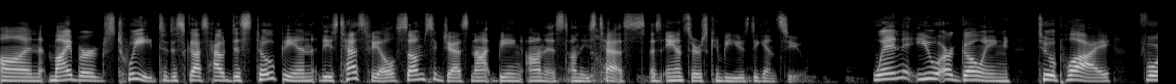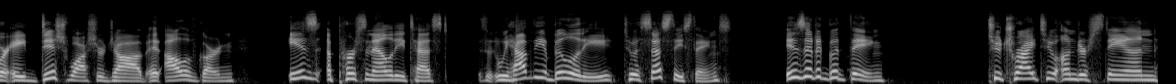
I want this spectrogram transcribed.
on Maiberg's tweet to discuss how dystopian these tests feel. Some suggest not being honest on these tests, as answers can be used against you. When you are going to apply for a dishwasher job at Olive Garden, is a personality test. We have the ability to assess these things. Is it a good thing? To try to understand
